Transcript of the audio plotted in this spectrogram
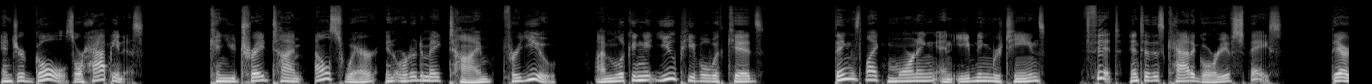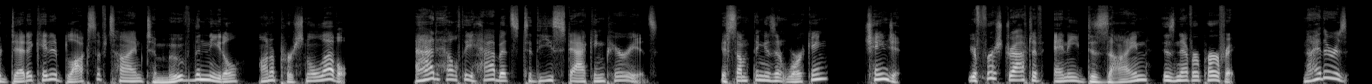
and your goals or happiness? Can you trade time elsewhere in order to make time for you? I'm looking at you, people with kids. Things like morning and evening routines fit into this category of space. They are dedicated blocks of time to move the needle on a personal level. Add healthy habits to these stacking periods. If something isn't working, change it. Your first draft of any design is never perfect. Neither is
